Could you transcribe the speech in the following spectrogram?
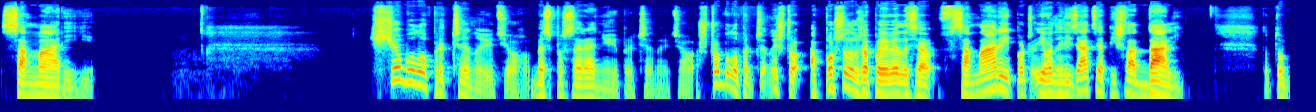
Самарії. Що було причиною цього, безпосередньою причиною цього? Що було причиною, що апостоли вже появилися в Самарії, євангелізація пішла далі. Тобто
